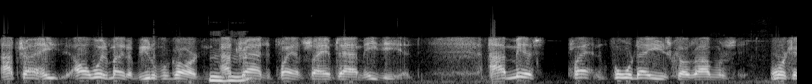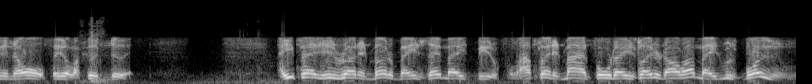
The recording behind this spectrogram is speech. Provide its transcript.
I tried. He always made a beautiful garden. Mm-hmm. I tried to plant the same time he did. I missed planting four days because I was working in the oil field. I couldn't do it. He planted his running butter beans. They made beautiful. I planted mine four days later, and all I made was bloom.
